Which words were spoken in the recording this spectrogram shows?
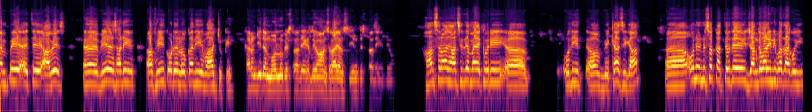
ਐਮਪੀ ਇੱਥੇ ਆਵੇ ਅਹ ਵੀ ਇਹ ਸਾਡੀ ਅਹ ਫਰੀਦਕੋਟ ਦੇ ਲੋਕਾਂ ਦੀ ਆਵਾਜ਼ ਚੁੱਕੇ। ਕਰਮਜੀਤ ਅਨਮੋਲ ਨੂੰ ਕਿਸ ਤਰ੍ਹਾਂ ਦੇਖਦੇ ਹੋ? ਹੰਸਰਾਜ ਹੰਸ ਨੂੰ ਕਿਸ ਤਰ੍ਹਾਂ ਦੇਖਦੇ ਹੋ? ਹੰਸਰਾਜ ਹਾਂਸੀ ਦੇ ਮੈਂ ਇੱਕ ਵਾਰੀ ਅਹ, ਉਹਦੀ ਅਹ, ਵੇਖਿਆ ਸੀਗਾ। ਉਹਨੇ 1971 ਦੇ ਜੰਗ ਬਾਰੇ ਨਹੀਂ ਪਤਾ ਕੋਈ।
